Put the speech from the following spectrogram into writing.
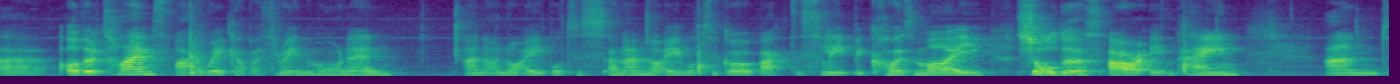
Uh, other times I wake up at three in the morning and I'm not able to and I'm not able to go back to sleep because my shoulders are in pain and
